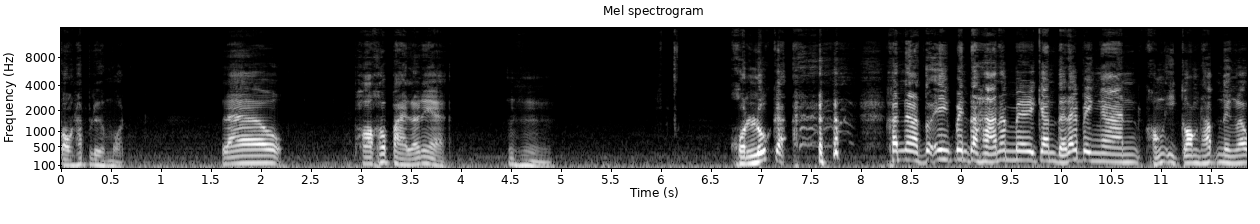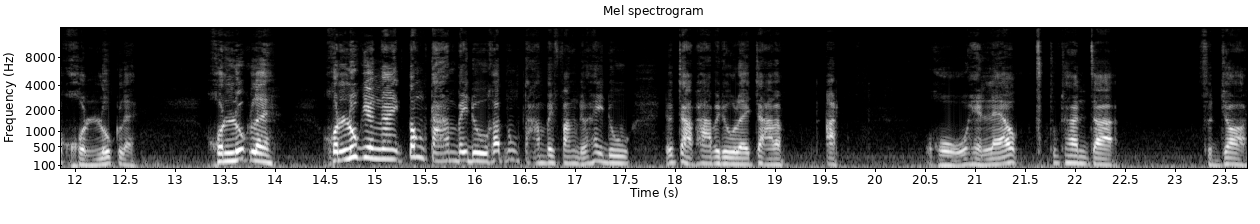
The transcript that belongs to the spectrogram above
กองทัพเรือหมด แล้วพอเข้าไปแล้วเนี่ยอืขนลุกอะขนาดตัวเองเป็นทหารอเมริกัน แต่ได้ไปงานของอีกกองทัพหนึ่งแล้วขนลุกเลยขนลุกเลยขนลุกยังไง ต้องตามไปดูครับ ต้องตามไปฟังเดี๋ยวให้ดู เดี๋ยวจ่าพาไปดูเลยจ่าแบบอัดโอ้โหเห็นแล้ว ทุกท่านจะสุดยอด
